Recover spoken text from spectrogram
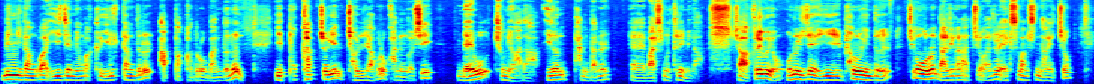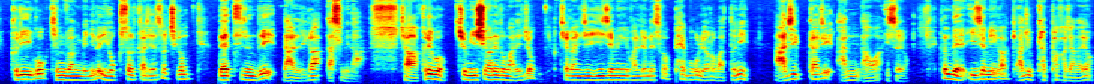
민주당과 이재명과 그 일당들을 압박하도록 만드는 이 복합적인 전략으로 가는 것이 매우 중요하다. 이런 판단을 예, 말씀을 드립니다. 자, 그리고요. 오늘 이제 이 변호인들 지금 오늘 난리가 났죠. 아주 엑스망신 당했죠. 그리고 김광민이는 욕설까지 해서 지금 네티즌들이 난리가 났습니다. 자, 그리고 지금 이 시간에도 말이죠. 제가 이제 이재명이 관련해서 페북을 열어봤더니 아직까지 안 나와 있어요. 그런데 이재명이가 아주 괴팍하잖아요.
